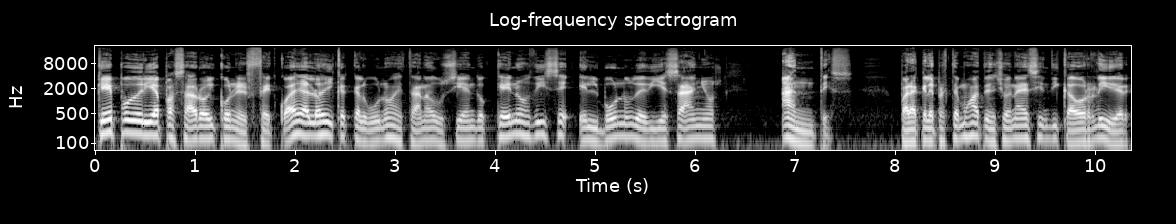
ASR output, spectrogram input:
qué podría pasar hoy con el Fed. ¿Cuál es la lógica que algunos están aduciendo? ¿Qué nos dice el bono de 10 años antes? Para que le prestemos atención a ese indicador líder.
